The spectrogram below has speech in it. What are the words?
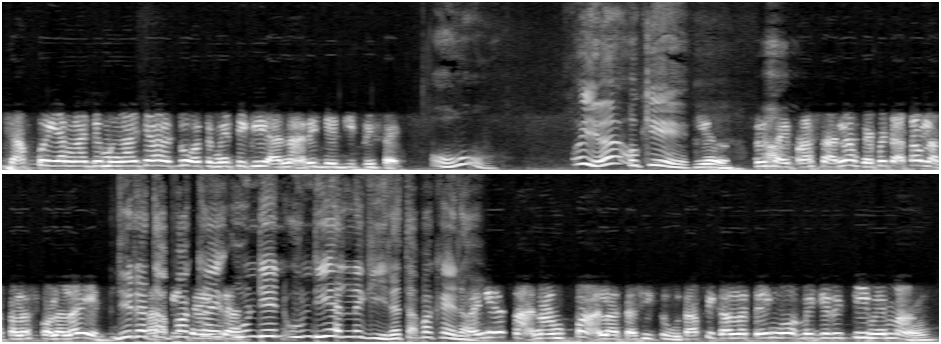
siapa yang ada mengajar tu automatically anak dia jadi prefect. Oh. Oh ya, okey. Ya, tu saya perasan lah. Saya pun tak tahulah kalau sekolah lain. Dia dah tak Tapi pakai saya dah, undian-undian lagi. Dah tak pakai dah. Saya tak nampak lah kat situ. Tapi kalau tengok majoriti memang.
